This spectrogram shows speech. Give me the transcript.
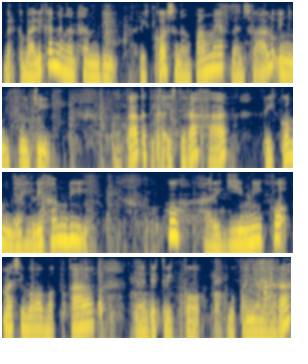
Berkebalikan dengan Hamdi, Riko senang pamer dan selalu ingin dipuji. Maka ketika istirahat, Riko menjahili Hamdi. Huh, hari gini kok masih bawa bekal Ledek Riko. Bukannya marah,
